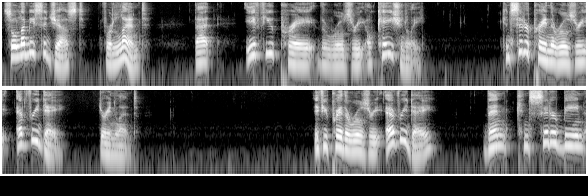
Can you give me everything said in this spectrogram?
So let me suggest for Lent that if you pray the Rosary occasionally, consider praying the Rosary every day during Lent. If you pray the Rosary every day, then consider being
